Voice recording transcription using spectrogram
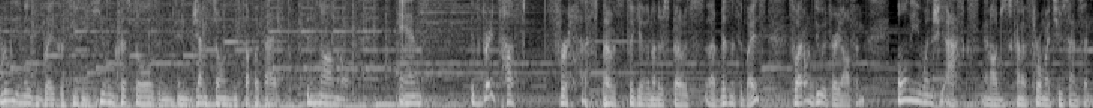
really amazing bracelets using healing crystals and, and, gemstones and stuff like that. It's phenomenal. And it's very tough for a spouse to give another spouse uh, business advice, so I don't do it very often. Only when she asks, and I'll just kind of throw my two cents in.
